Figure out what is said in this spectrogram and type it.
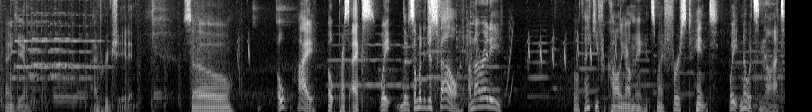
Thank you. I appreciate it. So, oh, hi. Oh, press X. Wait, somebody just fell. I'm not ready. Oh, thank you for calling on me. It's my first hint. Wait, no, it's not.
